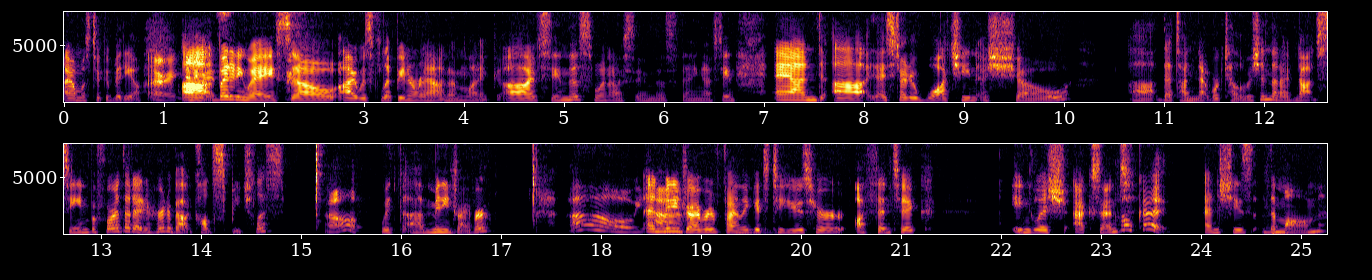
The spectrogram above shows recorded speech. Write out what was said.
I almost took a video. All right. Uh, but anyway, so I was flipping around. I'm like, oh, I've seen this one. I've seen this thing. I've seen, and uh, I started watching a show uh, that's on network television that I've not seen before that I'd heard about called Speechless oh. with uh, Minnie Driver. Oh, yeah. And Minnie Driver finally gets to use her authentic English accent. Oh, good. and she's the mom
